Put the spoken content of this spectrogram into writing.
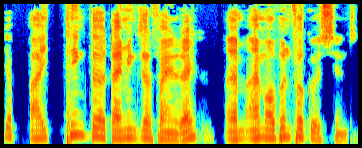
Yep i think the timings are fine right? I'm i'm open for questions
